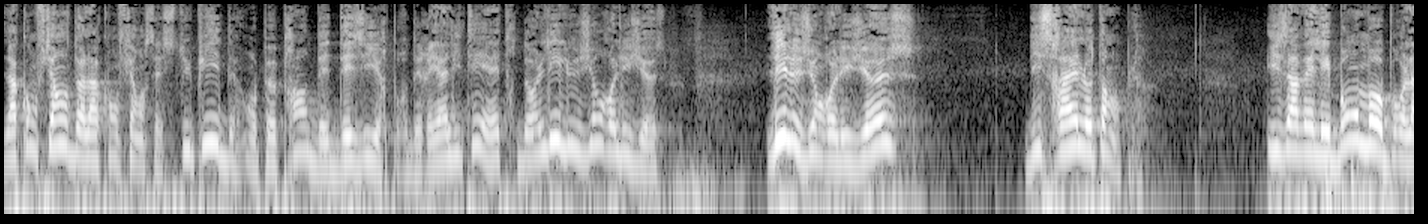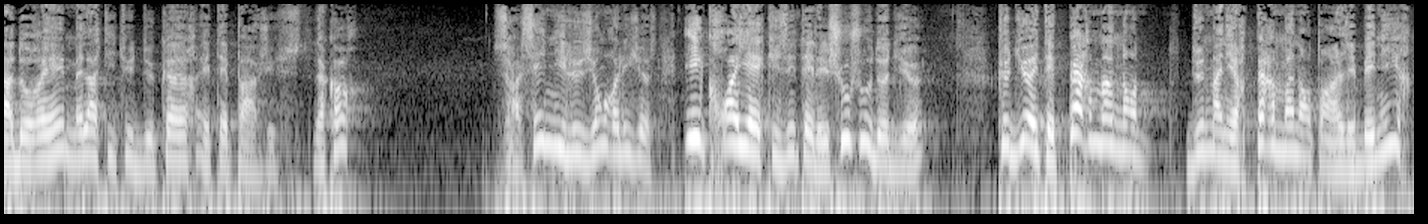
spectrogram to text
La confiance dans la confiance est stupide. On peut prendre des désirs pour des réalités et être dans l'illusion religieuse. L'illusion religieuse d'Israël au temple. Ils avaient les bons mots pour l'adorer, mais l'attitude du cœur n'était pas juste. D'accord? Ça, c'est une illusion religieuse. Ils croyaient qu'ils étaient les chouchous de Dieu, que Dieu était permanent, d'une manière permanente à les bénir,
